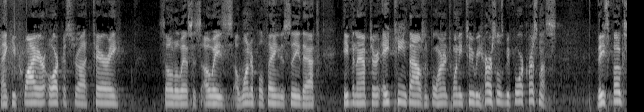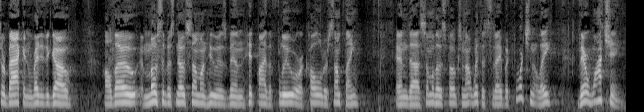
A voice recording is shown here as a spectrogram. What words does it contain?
Thank you, choir, orchestra, Terry, soloists. It's always a wonderful thing to see that even after 18,422 rehearsals before Christmas, these folks are back and ready to go. Although most of us know someone who has been hit by the flu or a cold or something, and uh, some of those folks are not with us today, but fortunately, they're watching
